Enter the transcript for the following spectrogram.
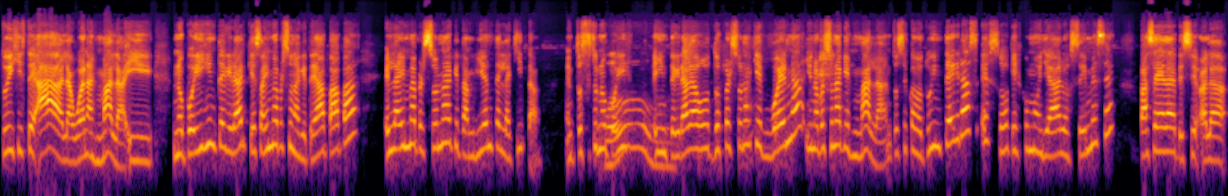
tú dijiste, ah, la buena es mala. Y no podéis integrar que esa misma persona que te da papa es la misma persona que también te la quita. Entonces tú no podéis integrar a dos personas que es buena y una persona que es mala. Entonces cuando tú integras eso, que es como ya a los seis meses, pasa a la, a la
